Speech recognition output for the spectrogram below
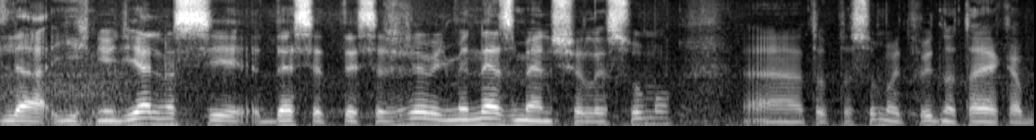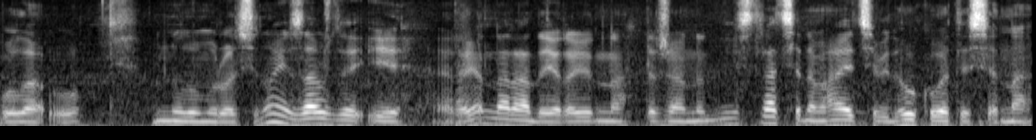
для їхньої діяльності 10 тисяч гривень. Ми не зменшили суму, е, тобто сума відповідно та, яка була у минулому році. Ну і завжди і районна рада, і районна державна адміністрація намагаються відгукуватися на е,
